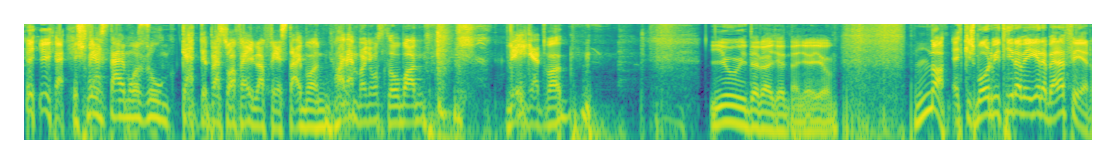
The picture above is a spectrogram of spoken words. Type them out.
Igen. és facetime-ozzunk. Kettő perc van fejl a FaceTime-on, ha nem vagy Oszlóban. Véged van. Jó, de nagyon-nagyon jó. Na, egy kis morbid hír a végére belefér?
